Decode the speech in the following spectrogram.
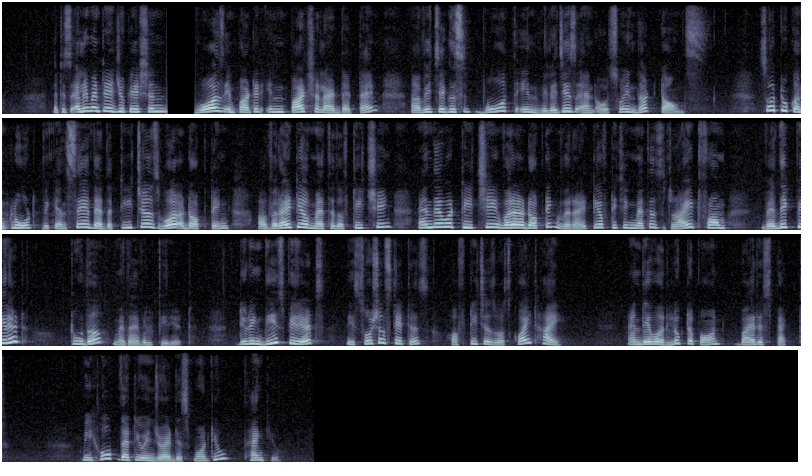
that is elementary education was imparted in Pathshala at that time uh, which existed both in villages and also in the towns. So, to conclude we can say that the teachers were adopting a variety of methods of teaching and they were teaching were adopting variety of teaching methods right from Vedic period to the medieval period. During these periods the social status of teachers was quite high and they were looked upon by respect. We hope that you enjoyed this module. Thank you.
